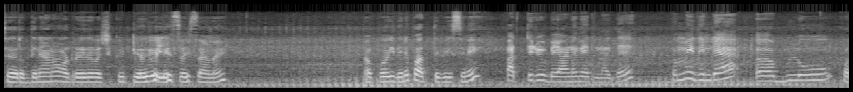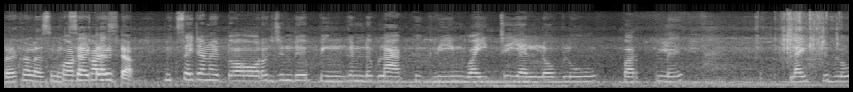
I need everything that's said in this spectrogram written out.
ചെറുതിനാണ് ഓർഡർ ചെയ്തത് പക്ഷെ കിട്ടിയത് വലിയ സൈസാണ് അപ്പോൾ ഇതിന് പത്ത് പീസിന് പത്ത് രൂപയാണ് വരുന്നത്. അപ്പം ഇതിന്റെ ബ്ലൂ കുറേ കളേഴ്സ് മിക്സ് ആയിട്ട് ആയിട്ടാണ് കിട്ടുക. മിക്സ് ആയിട്ടാണ് കിട്ടുക. ഓറഞ്ച് ഉണ്ട് പിങ്ക് ഉണ്ട് black green white yellow blue purple light blue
